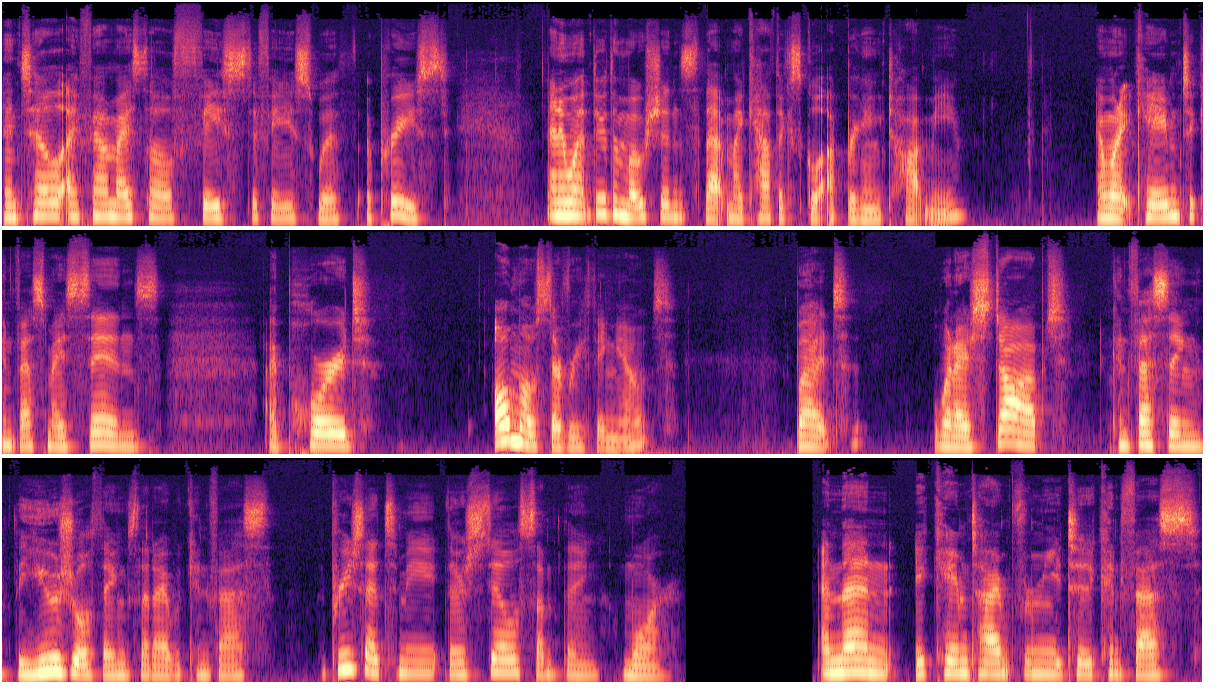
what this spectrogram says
until I found myself face to face with a priest. And I went through the motions that my Catholic school upbringing taught me. And when it came to confess my sins, I poured almost everything out. But when I stopped confessing the usual things that I would confess, priest said to me, There's still something more. And then it came time for me to confess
